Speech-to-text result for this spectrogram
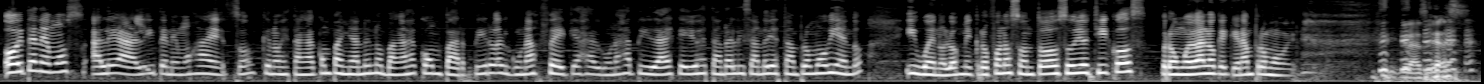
hoy tenemos a Leal y tenemos a Edson que nos están acompañando y nos van a compartir algunas fechas, algunas actividades que ellos están realizando y están promoviendo. Y bueno, los micrófonos son todos suyos, chicos. Promuevan lo que quieran promover. Gracias.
